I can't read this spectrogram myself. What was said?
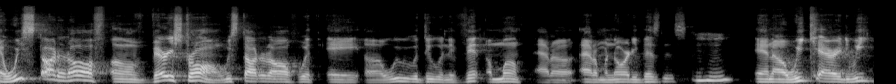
And we started off um, very strong. We started off with a uh, we would do an event a month at a at a minority business, mm-hmm. and uh, we carried we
